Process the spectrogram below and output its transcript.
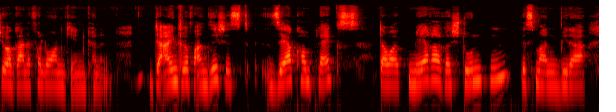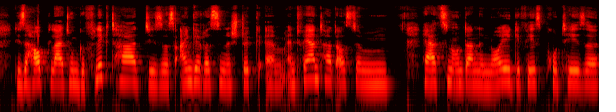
die Organe verloren gehen können. Der Eingriff an sich ist sehr komplex, dauert mehrere Stunden, bis man wieder diese Hauptleitung geflickt hat, dieses eingerissene Stück ähm, entfernt hat aus dem Herzen und dann eine neue Gefäßprothese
